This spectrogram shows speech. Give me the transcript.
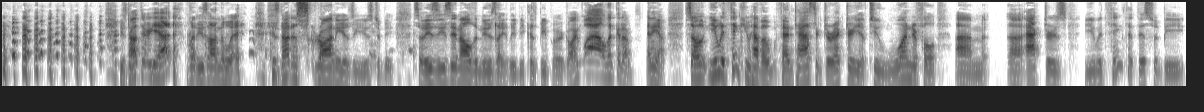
he's not there yet, but he's on the way. He's not as scrawny as he used to be. So he's he's in all the news lately because people are going, "Wow, look at him." Anyhow, so you would think you have a fantastic director, you have two wonderful um, uh, actors. You would think that this would be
